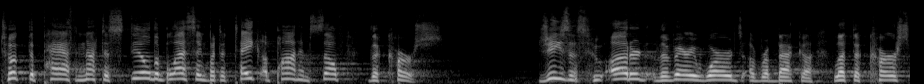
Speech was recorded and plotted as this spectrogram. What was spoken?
took the path not to steal the blessing, but to take upon himself the curse. Jesus, who uttered the very words of Rebekah, let the curse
